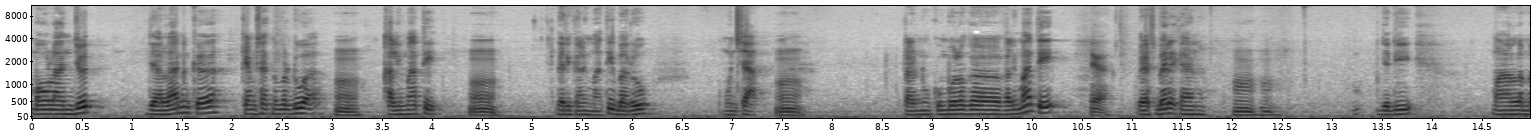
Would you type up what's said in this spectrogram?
mau lanjut jalan ke campsite nomor 2 Hmm. Kalimati Hmm. dari Kalimati baru muncak Hmm. Ranu Kumbolo ke Kalimati Ya. beres-beres kan Hmm. hmm. jadi malam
